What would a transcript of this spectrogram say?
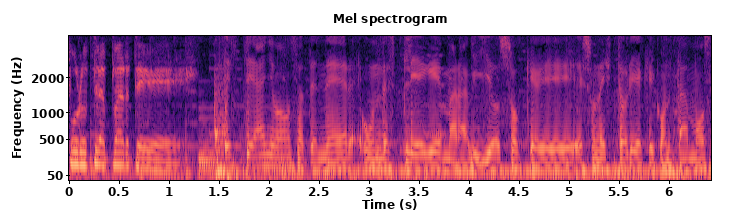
Por otra parte, este año vamos a tener un despliegue maravilloso que es una historia que contamos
